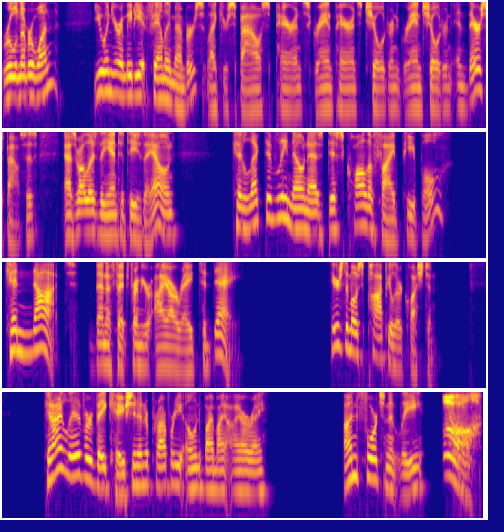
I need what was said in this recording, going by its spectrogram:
Rule number 1: you and your immediate family members, like your spouse, parents, grandparents, children, grandchildren, and their spouses, as well as the entities they own, collectively known as disqualified people, cannot benefit from your IRA today. Here's the most popular question Can I live or vacation in a property owned by my IRA? Unfortunately, ugh,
